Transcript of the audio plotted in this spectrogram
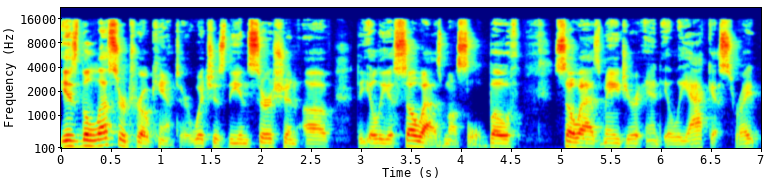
is the lesser trochanter, which is the insertion of the iliopsoas muscle, both psoas major and iliacus, right?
